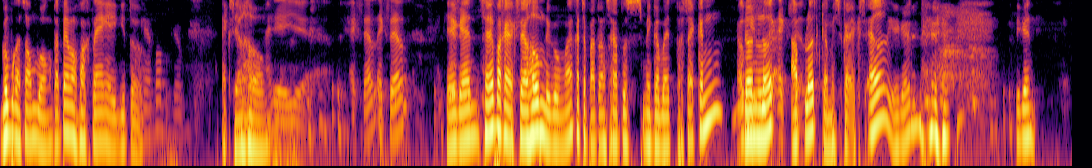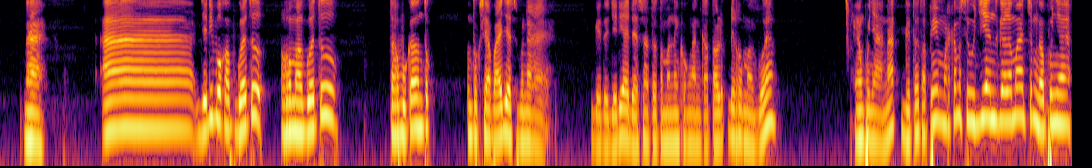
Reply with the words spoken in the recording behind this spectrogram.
Gue bukan sombong Tapi emang faktanya kayak gitu Excel Home. Iya iya. Excel Excel. Ya kan? Saya pakai Excel Home di rumah Kecepatan 100 MB per second. Kami Download. Upload Kami suka Excel Ya kan? Ya kan? Nah eh Jadi bokap gue tuh Rumah gue tuh Terbuka untuk Untuk siapa aja sebenarnya Gitu. Jadi ada satu teman lingkungan Katolik di rumah gue yang punya anak gitu. Tapi mereka masih ujian segala macem nggak punya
